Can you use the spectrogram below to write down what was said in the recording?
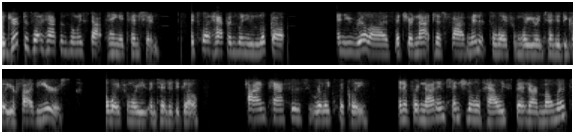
The drift is what happens when we stop paying attention. It's what happens when you look up and you realize that you're not just five minutes away from where you intended to go, you're five years away from where you intended to go. Time passes really quickly. And if we're not intentional with how we spend our moments,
